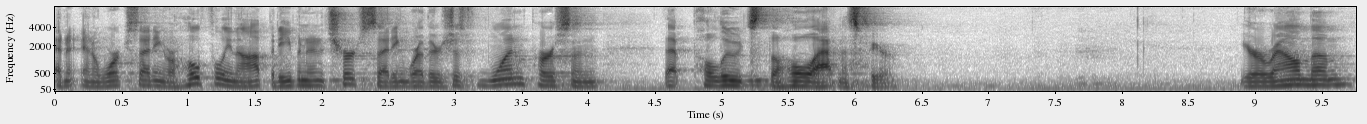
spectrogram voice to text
in, a, in a work setting, or hopefully not, but even in a church setting where there's just one person that pollutes the whole atmosphere? You're around them.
